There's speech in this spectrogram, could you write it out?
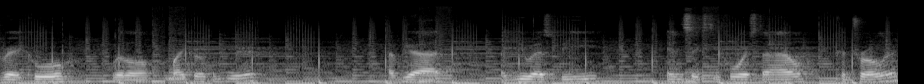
Very cool little microcomputer. I've got a USB N64 style controller,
